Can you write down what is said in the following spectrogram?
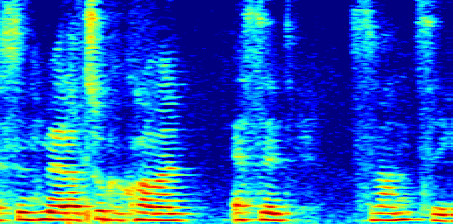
es sind mehr dazugekommen. Es sind 20.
